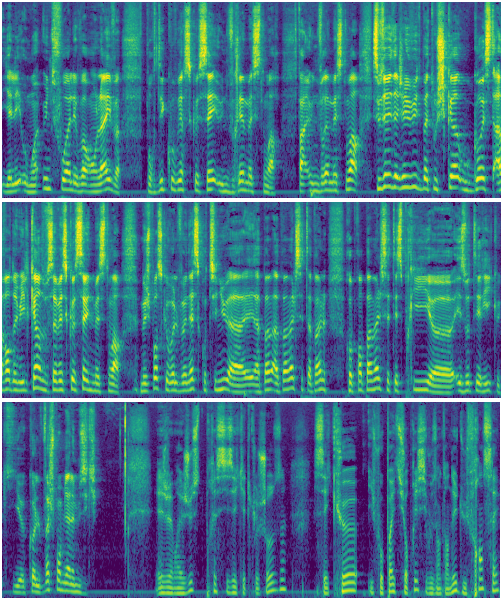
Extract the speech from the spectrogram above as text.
y aller au moins une fois, les voir en live pour découvrir ce que c'est une vraie messe noire. Enfin, une vraie messe noire. Si vous avez déjà vu de Batushka ou Ghost avant 2015, vous savez ce que c'est une messe noire. Mais je pense que Volveness continue à pas mal, reprend pas mal cet esprit euh, ésotérique qui euh, colle vachement bien à la musique. Et j'aimerais juste préciser quelque chose, c'est que il faut pas être surpris si vous entendez du français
